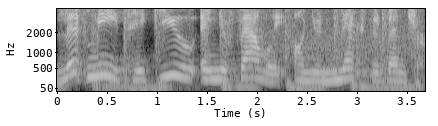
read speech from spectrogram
Let me take you and your family on your next adventure.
